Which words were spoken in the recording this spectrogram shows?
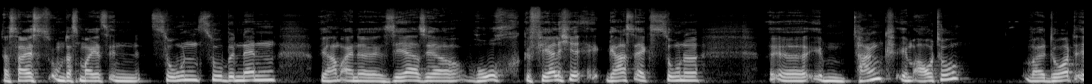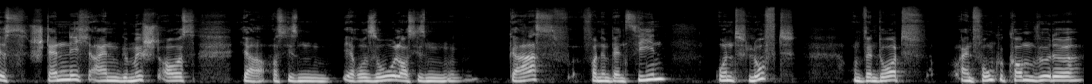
Das heißt, um das mal jetzt in Zonen zu benennen, wir haben eine sehr, sehr hoch gefährliche Gasex-Zone, äh, im Tank, im Auto, weil dort ist ständig ein Gemisch aus, ja, aus diesem Aerosol, aus diesem Gas von dem Benzin und Luft. Und wenn dort ein Funke kommen würde,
